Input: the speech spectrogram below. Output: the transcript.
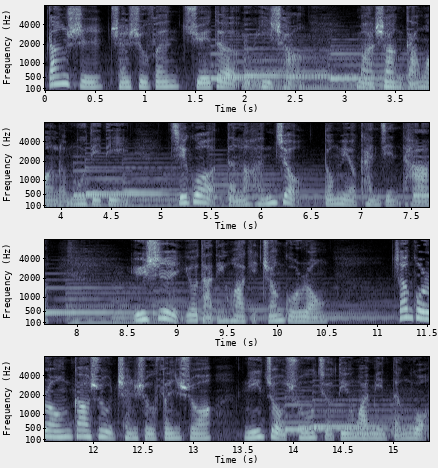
当时陈淑芬觉得有异常，马上赶往了目的地，结果等了很久都没有看见他，于是又打电话给张国荣。张国荣告诉陈淑芬说：“你走出酒店外面等我，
